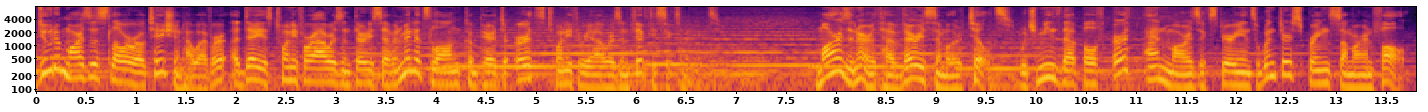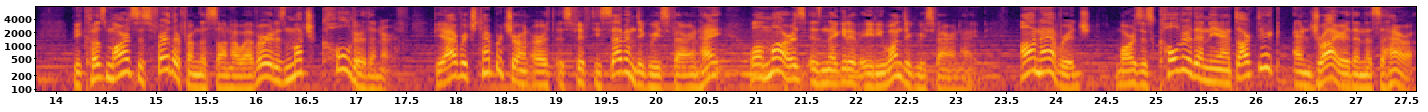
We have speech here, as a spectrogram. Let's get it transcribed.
Due to Mars's slower rotation, however, a day is 24 hours and 37 minutes long compared to Earth's 23 hours and 56 minutes. Mars and Earth have very similar tilts, which means that both Earth and Mars experience winter, spring, summer, and fall. Because Mars is further from the Sun, however, it is much colder than Earth. The average temperature on Earth is 57 degrees Fahrenheit, while Mars is negative 81 degrees Fahrenheit. On average, Mars is colder than the Antarctic and drier than the Sahara.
